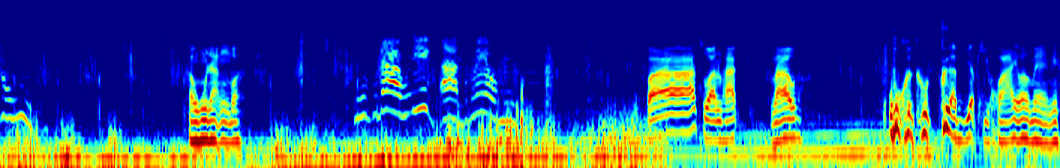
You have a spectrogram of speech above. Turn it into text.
เข้าหูเขาหูดังบอนี่กูด่างอีกอ่านบักเหลวนี่ปลาสวนพักเราโอ้เกือบเกือบเหยียบขี่ควายว่าแม่งนี่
